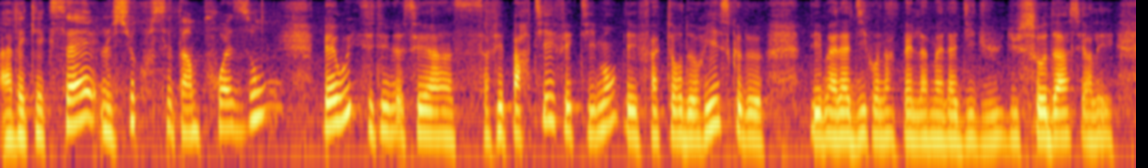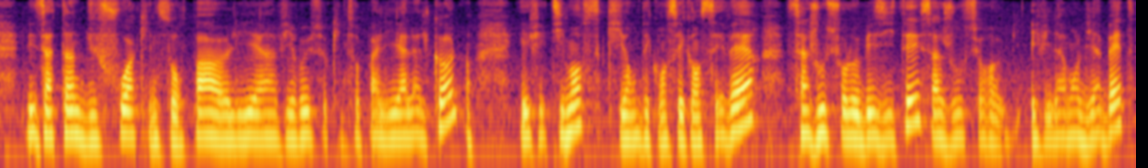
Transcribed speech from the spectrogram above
avec excès. Le sucre, c'est un poison? Ben oui, ça fait partie effectivement des facteurs de risque, de, des maladies qu'on appelle la maladie du, soda, c'est-à-dire les, atteintes du foie qui ne sont pas euh, liées à un virus ou qui ne sont pas liées à l'alcool. Et effectivement, ce qui ont des conséquences sévères, ça joue sur l'obésité, ça joue sur euh, évidemment le diabète,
